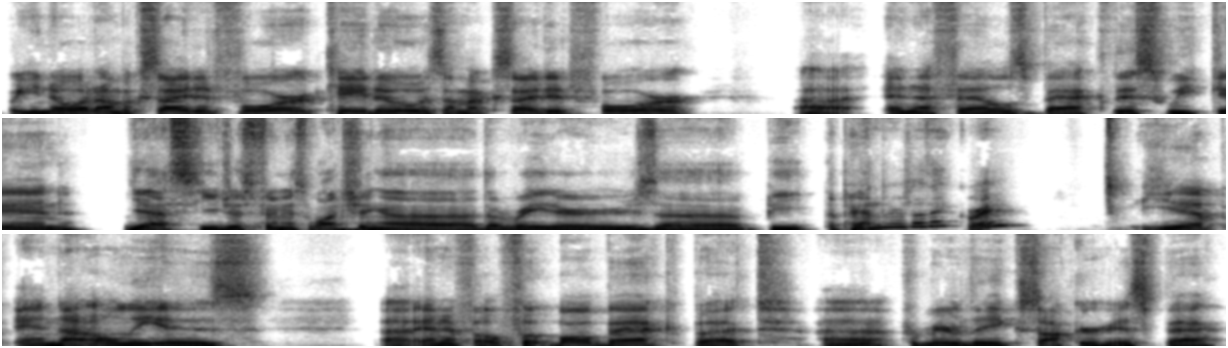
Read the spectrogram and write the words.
But you know what I'm excited for, Cato, is I'm excited for uh, NFL's back this weekend. Yes, you just finished watching uh the Raiders uh beat the Panthers, I think, right? Yep, and not only is uh, NFL football back, but uh, Premier League soccer is back.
